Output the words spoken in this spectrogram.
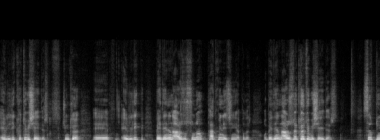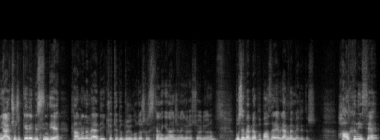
evlilik kötü bir şeydir. Çünkü e, evlilik bedenin arzusunu tatmin için yapılır. O bedenin arzusu da kötü bir şeydir. Sırf dünyaya çocuk gelebilsin diye Tanrı'nın verdiği kötü bir duygudur. Hristiyanlık inancına göre söylüyorum. Bu sebeple papazlar evlenmemelidir. Halkın ise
